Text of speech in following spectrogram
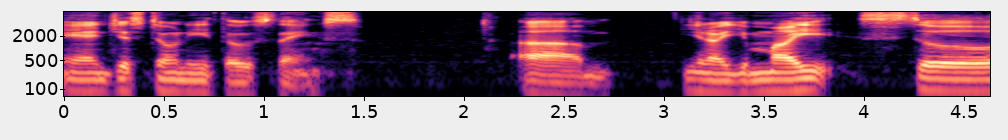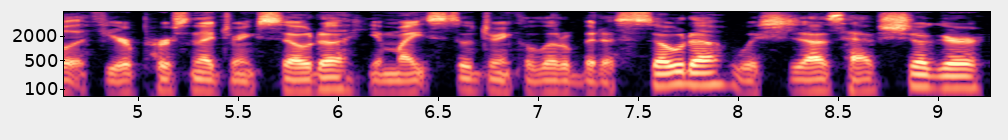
and just don't eat those things. Um, you know, you might still, if you're a person that drinks soda, you might still drink a little bit of soda, which does have sugar,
